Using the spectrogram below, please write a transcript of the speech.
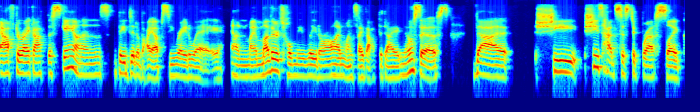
after i got the scans they did a biopsy right away. And my mother told me later on once i got the diagnosis that she she's had cystic breasts like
